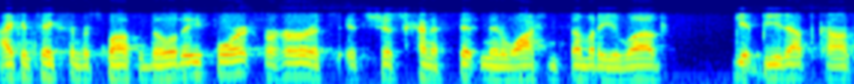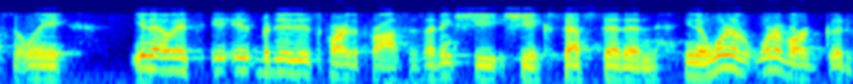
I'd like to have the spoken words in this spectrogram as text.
I can take some responsibility for it. For her, it's it's just kind of sitting and watching somebody you love get beat up constantly. You know, it's it, it, but it is part of the process. I think she she accepts it, and you know, one of one of our good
